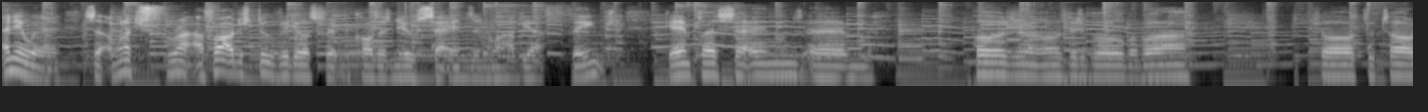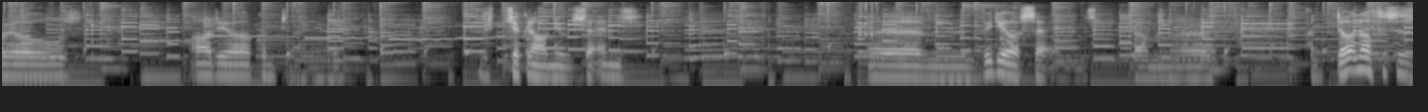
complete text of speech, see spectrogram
Anyway, so I'm gonna try, I thought I'd just do videos for it because there's new settings and what have you, I think. Gameplay settings, um, HUD, uh, visible, blah blah. Short tutorials, audio, continue. Just checking all new settings. Um, video settings, camera. I don't know if this is.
